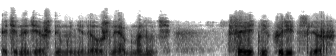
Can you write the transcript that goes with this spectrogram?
Эти надежды мы не должны обмануть. Советник Рицлер.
